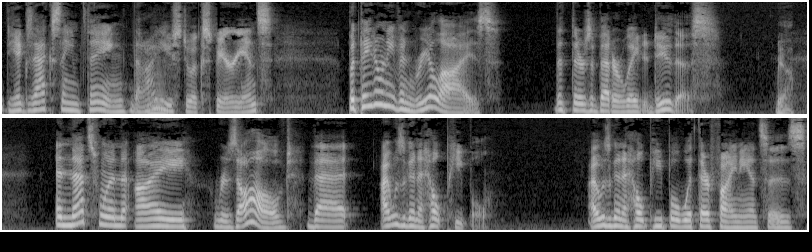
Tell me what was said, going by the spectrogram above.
the exact same thing that I hmm. used to experience, but they don't even realize that there's a better way to do this. Yeah. And that's when I resolved that I was going to help people. I was going to help people with their finances,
